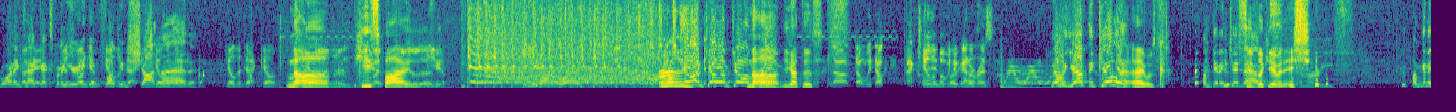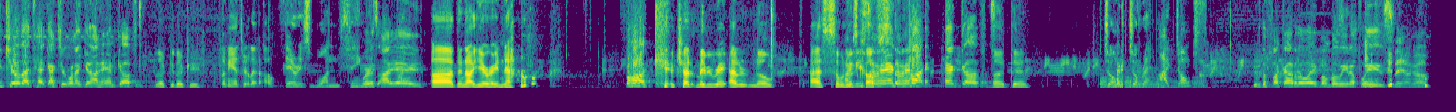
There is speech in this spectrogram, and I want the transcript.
warning, tech Okay, expert, just you're gonna get kill fucking tech, shot in kill the the tech. head. Kill the tech. Kill him. Nuh-uh. He's Why fine. Shoot him. Move out of the way. Run. Kill him, kill him, kill him, Nuh-uh. kill You got this. No, don't we don't gotta kill him, but we do gotta fucking arrest No, you have to kill him. Hey, it was. I'm getting kidnapped. Seems like you have an issue. I'm gonna kill that tech expert when I get on handcuffed. okay, okay. Let me answer it. Let, oh. There is one thing. Where's IA? Uh, they're not here right now. Fuck. Try to maybe Ray. I don't know. Ask someone I who's need some cuffs. hand- some hand- handcuffed. Oh damn. Don't, don't, I don't. Move the fuck out of the way, Bumbleina, please. They hung up.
